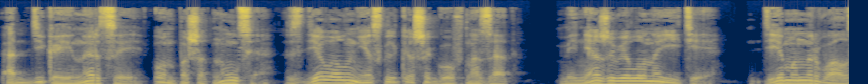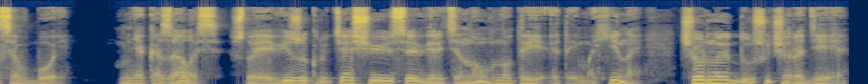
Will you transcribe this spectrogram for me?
От дикой инерции он пошатнулся, сделал несколько шагов назад. Меня же вело наитие. Демон рвался в бой. Мне казалось, что я вижу крутящуюся веретено внутри этой махины черную душу чародея,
